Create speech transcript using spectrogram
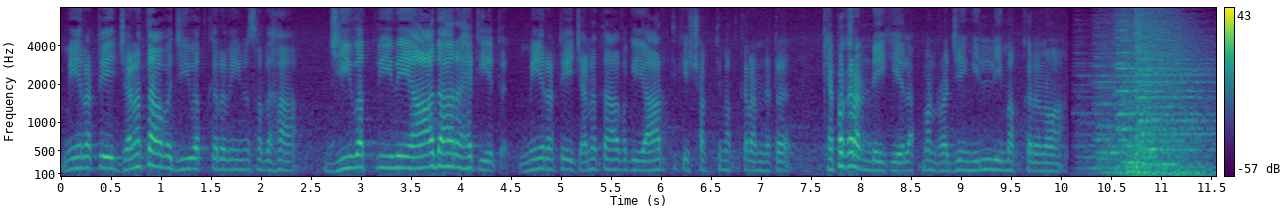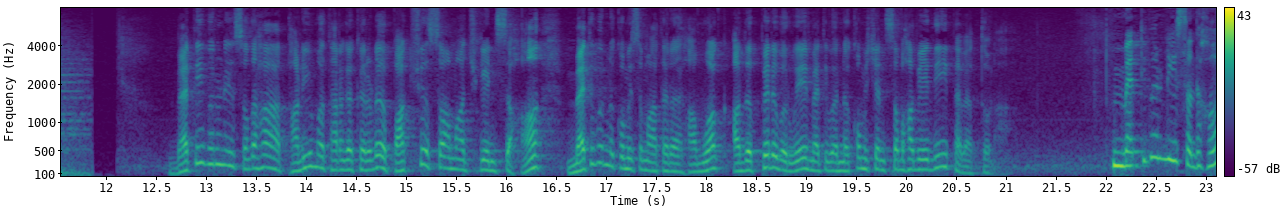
මේ රටේ ජනතාව ජීවත් කරවීම සඳහා ජීවත් වීමේ ආධාර හැටියට මේ රටේ ජනතාවගේ ආර්ථිකය ශක්තිමත් කරන්නට කැප කරන්නයි කියලා මම රජයෙන් ඉල්ලීමක් කරනවා. මැතිවරණය සඳහා තනියම තරඟ කරන පක්ෂ සමාජිකයන් සහ මැතිවරණ කොමිසම අතර හමුවක් අද පෙරවරුවේ මැතිවරණ කොමිෂන් සභාවේදී පැවැත්වුණා. මැතිවරණය සඳහා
